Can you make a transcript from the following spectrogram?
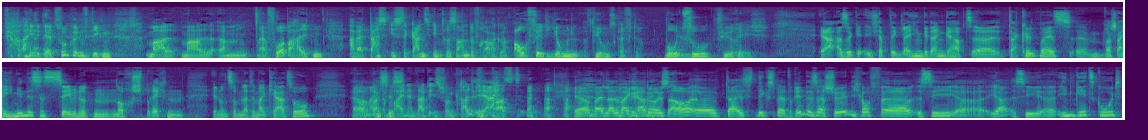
für eine der zukünftigen mal, mal ähm, vorbehalten. Aber das ist eine ganz interessante Frage, auch für die jungen Führungskräfte. Wozu ja. führe ich? Ja, also ich habe den gleichen Gedanken gehabt. Äh, da könnte man jetzt äh, wahrscheinlich mindestens zehn Minuten noch sprechen in unserem Latte Macchiato. Ja, mein, ist, meine Latte ist schon kalt, ja, fast. ja, mein Latte Macchiato ist auch, äh, da ist nichts mehr drin, ist ja schön. Ich hoffe, äh, Sie, äh, ja, Sie, äh, Ihnen geht's gut.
